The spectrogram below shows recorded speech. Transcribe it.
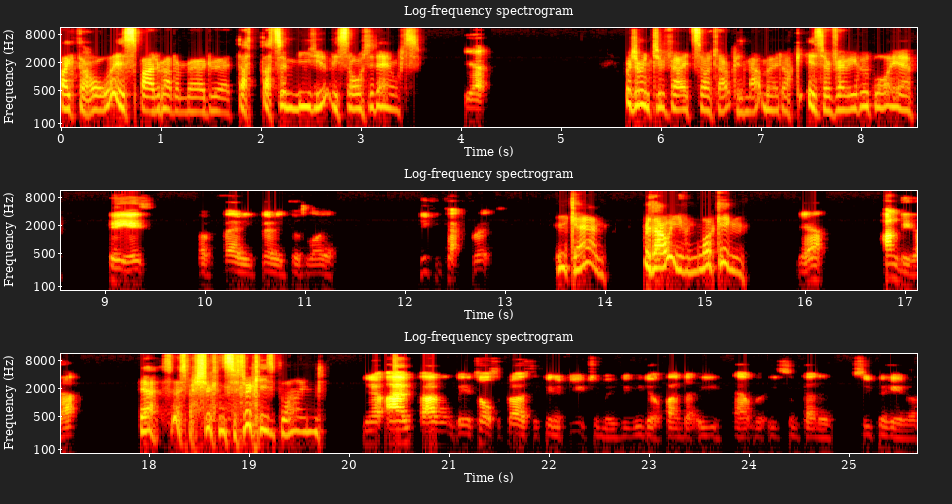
Like the whole is Spider-Man a murderer? That that's immediately sorted out. yeah, Which I mean, to be fair, it's sorted out because Matt Murdock is a very good lawyer. he is a very, very good lawyer. He can catch bricks. He can without even looking. Yeah, handy that. Yeah, especially considering he's blind. You know, I I won't be at all surprised if in a future movie we don't find out, he, out that he's some kind of superhero.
